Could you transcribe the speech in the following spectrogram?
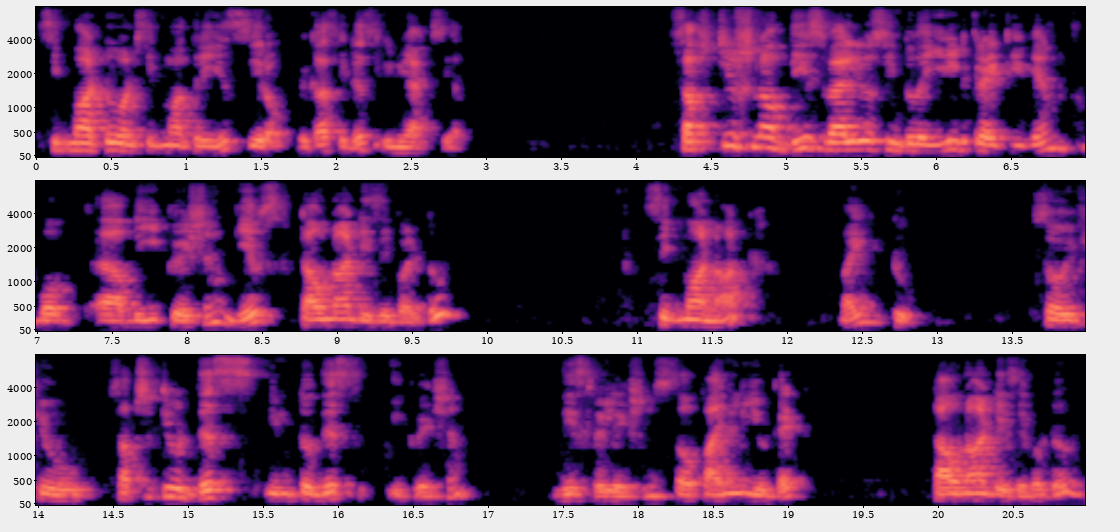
sigma 2 and sigma 3 is 0 because it is uniaxial. Substitution of these values into the yield criterion of the equation gives tau naught is equal to sigma naught by 2. So if you substitute this into this equation, these relations, so finally you get tau naught is equal to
